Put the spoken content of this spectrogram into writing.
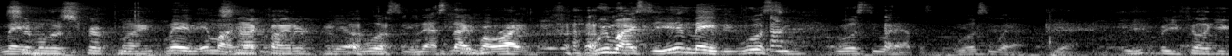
maybe. similar script might maybe it might snack happen. fighter. Yeah, we'll see. And that snack right? We might see it. Maybe we'll see. We'll see what happens. We'll see what happens. Yeah. You- But you feel like you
